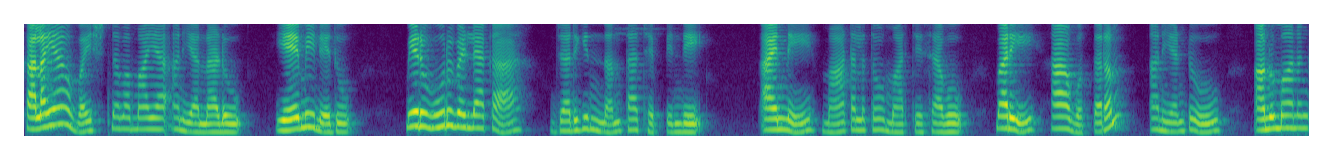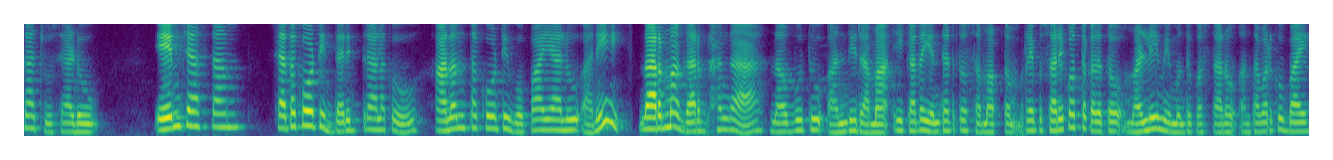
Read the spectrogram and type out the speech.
కలయ వైష్ణవమాయ అని అన్నాడు. ఏమీ లేదు. మీరు ఊరు వెళ్ళాక జరిగిందంతా చెప్పింది. ఆయన్ని మాటలతో మార్చేశావు. మరి ఆ ఉత్తరం? అని అంటూ అనుమానంగా చూశాడు. ఏం చేస్తాం? శతకోటి దరిద్రాలకు అనంతకోటి ఉపాయాలు అని నర్మ గర్భంగా నవ్వుతూ అంది రమ. ఈ కథ ఎంతటితో సమాప్తం? రేపు సరికొత్త కథతో మళ్ళీ మీ ముందుకొస్తాను. అంతవరకు బాయ్.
